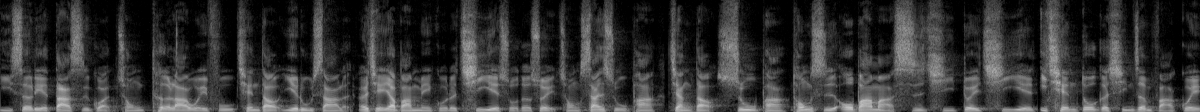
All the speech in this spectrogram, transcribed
以色列大使馆从特拉维夫迁到耶路撒冷，而且要把美国的企业所得税从三十五趴降到十五趴。同时，奥巴马时期对企业一千多个行政法规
